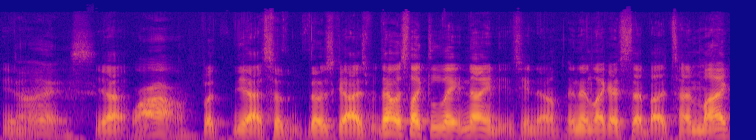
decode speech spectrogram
You know. Nice. Yeah. Wow. But yeah, so those guys, that was like the late '90s, you know. And then, like I said, by the time my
